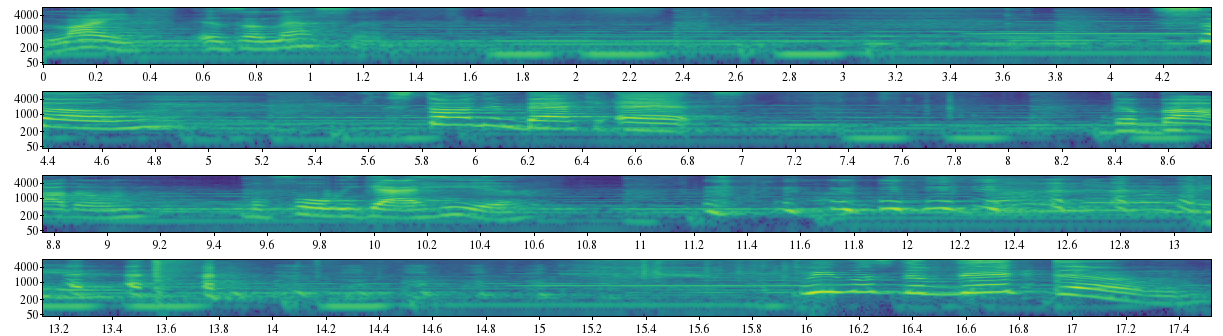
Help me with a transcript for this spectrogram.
life is a lesson. So, starting back at the mm. bottom before we got here. We was the victim.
